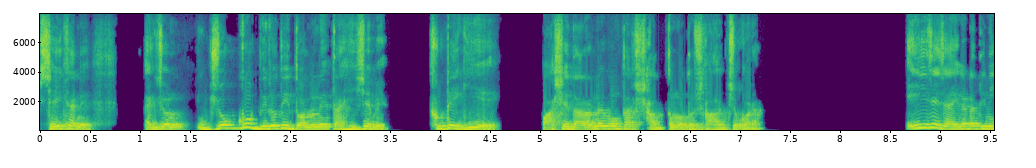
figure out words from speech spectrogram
সেইখানে একজন যোগ্য বিরোধী দলনেতা হিসেবে ছুটে গিয়ে পাশে দাঁড়ানো এবং তার সাধ্যমতো সাহায্য করা। এই যে জায়গাটা তিনি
